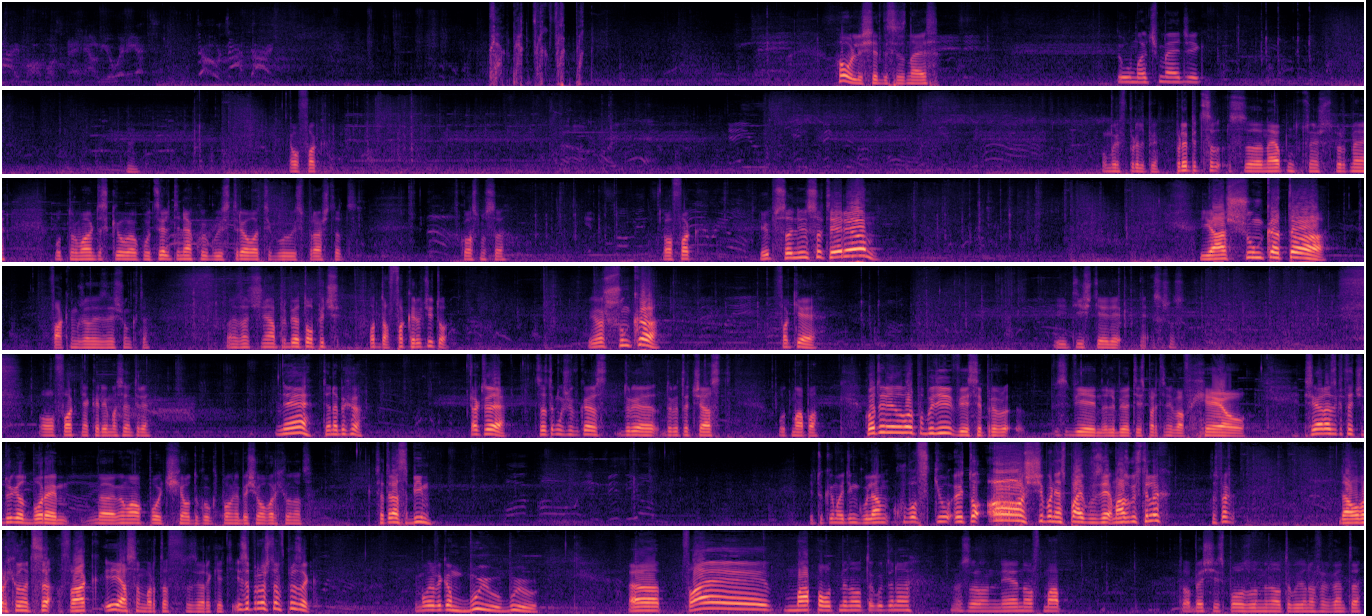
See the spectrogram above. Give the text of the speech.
Holy shit, this is nice. Too much magic. Hmm. Oh fuck. Умри в прилипи. Прилипите са, са най-опното нещо според мен от нормалните скилове. Ако целите някой го изстрелват и го изпращат в космоса. О, фак. Ипсанин Сатериум! Я шунката! Фак, не можа да излезе шунката. Това не значи, че няма прибия топич. What the fuck, къде то? Я шунка! Фак е. И ти ще еде. Не, всъщност. О, фак, някъде има сентри. Не, те набиха. Както е. Сега му ще ви кажа другия, другата част от мапа. Който един отбор победи, вие се превр... Вие, нали, бивате изпратени в Хел. Сега разликата е, че другия отбор е, има малко повече Хел, доколкото помня беше оверхилнат. Сега трябва да се бим. И тук има един голям хубав скил. Ето, о, шибания спай го взе. Ама аз го изстрелях. Успях. Да, оверхилнати са. Фак. И аз съм мъртъв за ракети. И се превръщам в пръзък. И мога да викам буйо. А, това е мапа от миналата година. Мисля, не е нов мап. Това беше използван миналата година в евента.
